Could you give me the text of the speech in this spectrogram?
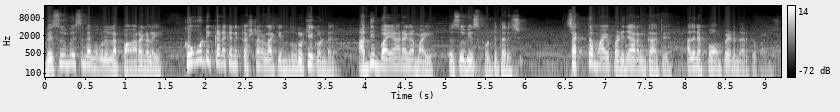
വെസൂവിയസിന്റെ മുകളിലുള്ള പാറകളെ കോടിക്കണക്കിന് കഷ്ണങ്ങളാക്കി നുറുക്കിക്കൊണ്ട് അതിഭയാനകമായി വെസൂവിയസ് പൊട്ടിത്തെറിച്ചു. ശക്തമായ പടിഞ്ഞാറൻ കാറ്റ് അതിനെ പോംപയുടെ നേർക്ക് പാലിച്ചു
